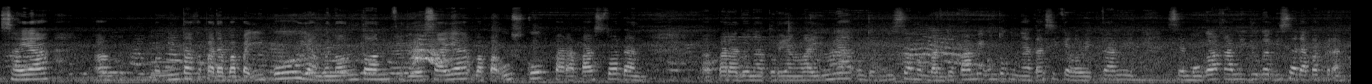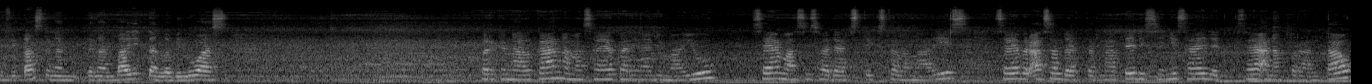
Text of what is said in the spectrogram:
saya meminta kepada Bapak Ibu yang menonton video saya, Bapak Uskup, para pastor dan uh, para donatur yang lainnya untuk bisa membantu kami untuk mengatasi keloid kami. Semoga kami juga bisa dapat beraktivitas dengan dengan baik dan lebih luas. Perkenalkan, nama saya Karina Dimayu. Saya mahasiswa dari Stik Stella Maris. Saya berasal dari Ternate. Di sini saya jadi saya anak perantau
